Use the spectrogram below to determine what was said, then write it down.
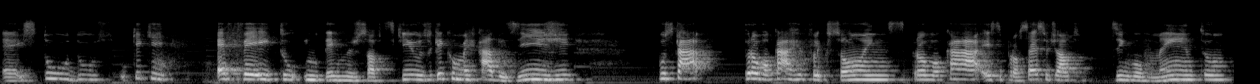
é, estudos, o que, que é feito em termos de soft skills, o que, que o mercado exige, buscar provocar reflexões, provocar esse processo de autodesenvolvimento,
